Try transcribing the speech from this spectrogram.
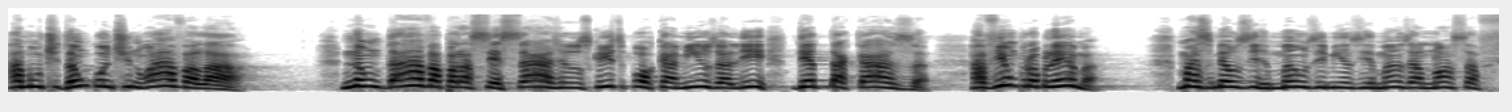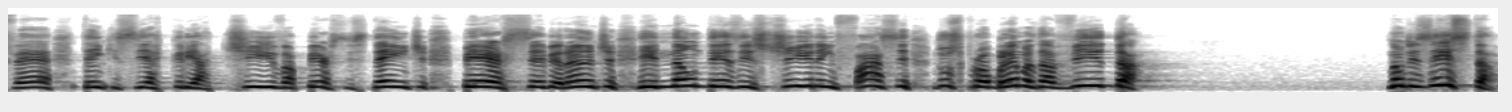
A multidão continuava lá. Não dava para acessar Jesus Cristo por caminhos ali dentro da casa. Havia um problema. Mas, meus irmãos e minhas irmãs, a nossa fé tem que ser criativa, persistente, perseverante e não desistir em face dos problemas da vida. Não desista.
